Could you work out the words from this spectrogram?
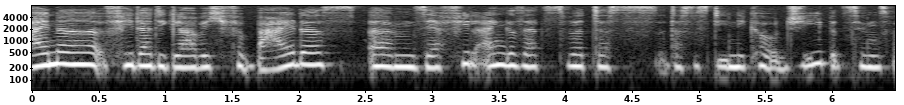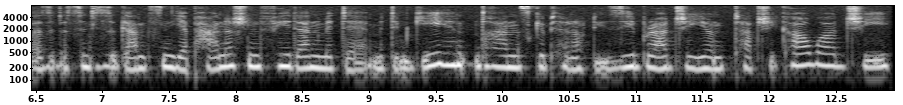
Eine Feder, die, glaube ich, für beides ähm, sehr viel eingesetzt wird, das, das ist die Nikko G, beziehungsweise das sind diese ganzen japanischen Federn mit, der, mit dem G hinten dran. Es gibt ja noch die Zebra G und Tachikawa G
